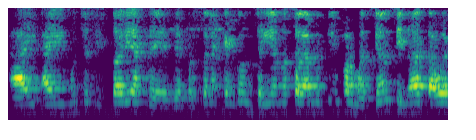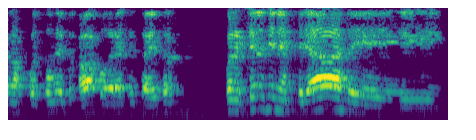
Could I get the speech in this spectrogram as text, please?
hay, hay muchas historias de, de, personas que han conseguido no solamente información, sino hasta buenos puestos de trabajo gracias a esas conexiones inesperadas de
